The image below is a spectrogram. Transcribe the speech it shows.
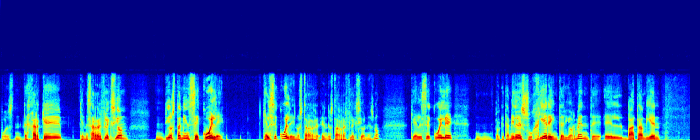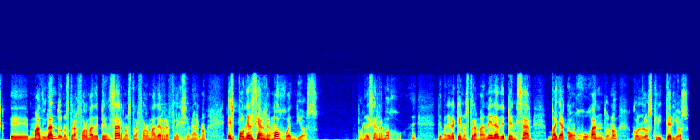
pues, dejar que, que en esa reflexión Dios también se cuele que Él se cuele en, en nuestras reflexiones, ¿no? Que Él se cuele, porque también Él sugiere interiormente, Él va también eh, madurando nuestra forma de pensar, nuestra forma de reflexionar, ¿no? Es ponerse a remojo en Dios, ponerse a remojo, ¿eh? de manera que nuestra manera de pensar vaya conjugando, ¿no? Con los criterios,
